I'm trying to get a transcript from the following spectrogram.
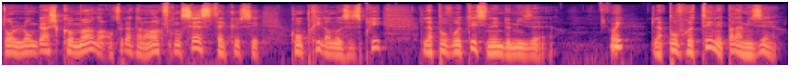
dans le langage commun, en tout cas dans la langue française, tel que c'est compris dans nos esprits, la pauvreté est synonyme de misère. Oui. La pauvreté n'est pas la misère.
